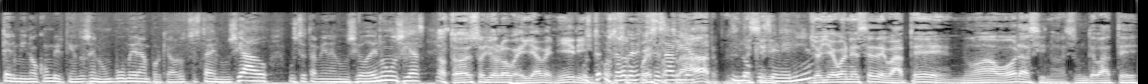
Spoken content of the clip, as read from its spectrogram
terminó convirtiéndose en un boomerang porque ahora usted está denunciado, usted también anunció denuncias. No, todo eso yo lo veía venir y ¿Usted- por usted supuesto, usted sabía claro. pues, lo que se venía? Yo llevo en ese debate no ahora, sino es un debate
